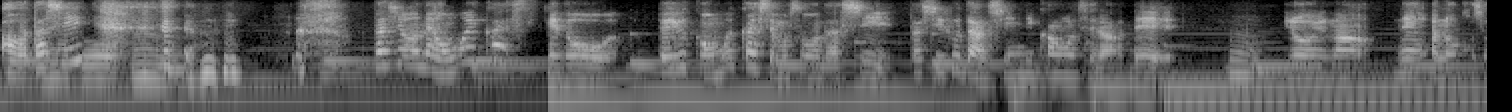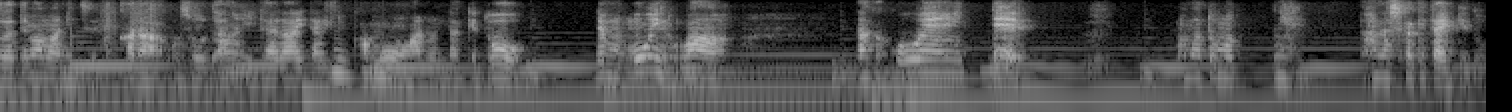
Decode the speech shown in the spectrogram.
あ、私？うん 私をね、思い返すけど、っていうか思い返してもそうだし、私普段心理カウンセラーで、うんいろいろなね、あの子育てママについてからご相談いただいたりとかもあるんだけど、でも多いのはなんか公園行ってママ友に話しかけたいけど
